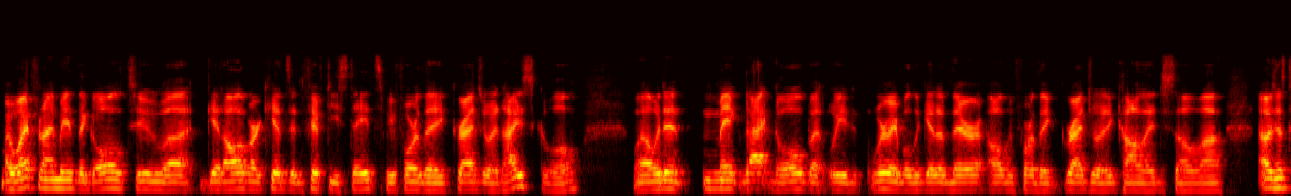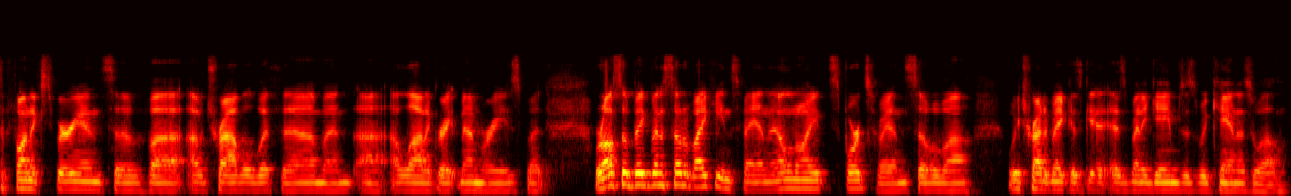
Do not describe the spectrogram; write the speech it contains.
my wife and I made the goal to uh, get all of our kids in 50 states before they graduate high school. Well, we didn't make that goal, but we were able to get them there all before they graduated college. So uh, that was just a fun experience of uh, of travel with them and uh, a lot of great memories. But we're also a big Minnesota Vikings fan, an Illinois sports fan, So uh, we try to make as as many games as we can as well.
